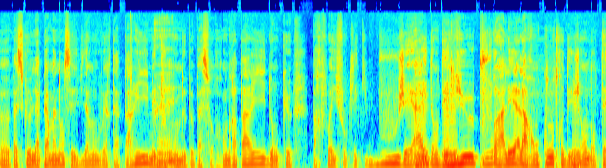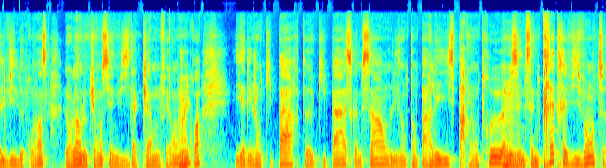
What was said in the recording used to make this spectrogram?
euh, parce que la permanence est évidemment ouverte à Paris, mais tout le monde ne peut pas se rendre à Paris, donc euh, parfois il faut que l'équipe bouge et aille mmh. dans des mmh. lieux pour aller à la rencontre des gens dans telle ville de province. Alors là, en l'occurrence, il y a une visite à Clermont-Ferrand, je crois. Il y a des gens qui partent, qui passent comme ça, on les entend parler, ils se parlent entre eux. Alors c'est une scène très très vivante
